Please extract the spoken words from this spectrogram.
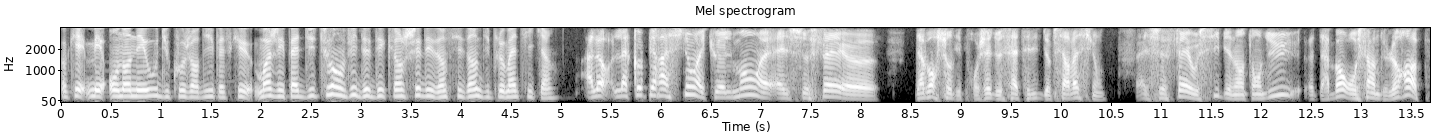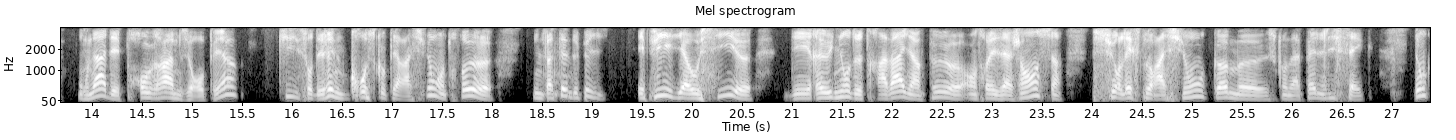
Ok, mais on en est où du coup aujourd'hui? Parce que moi, j'ai pas du tout envie de déclencher des incidents diplomatiques. Hein. Alors, la coopération actuellement, elle se fait euh, d'abord sur des projets de satellites d'observation. Elle se fait aussi, bien entendu, d'abord au sein de l'Europe. On a des programmes européens qui sont déjà une grosse coopération entre euh, une vingtaine de pays. Et puis, il y a aussi euh, des réunions de travail un peu euh, entre les agences sur l'exploration, comme ce qu'on appelle l'ISEG. Donc,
